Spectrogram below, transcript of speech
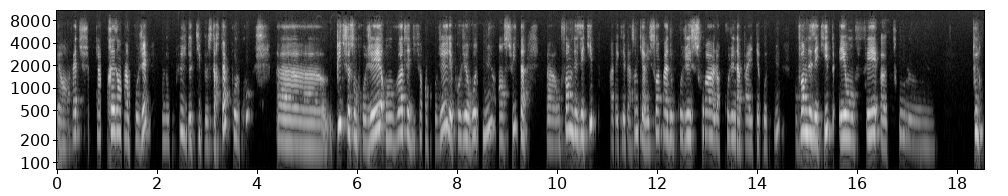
Et mhm. en fait, chacun présente un projet, donc plus de type startup pour le coup. Euh, pitch son projet, on vote les différents projets, les projets retenus. Ensuite, euh, on forme des équipes avec les personnes qui avaient soit pas de projet, soit leur projet n'a pas été retenu on forme des équipes et on fait euh, tout le, toute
